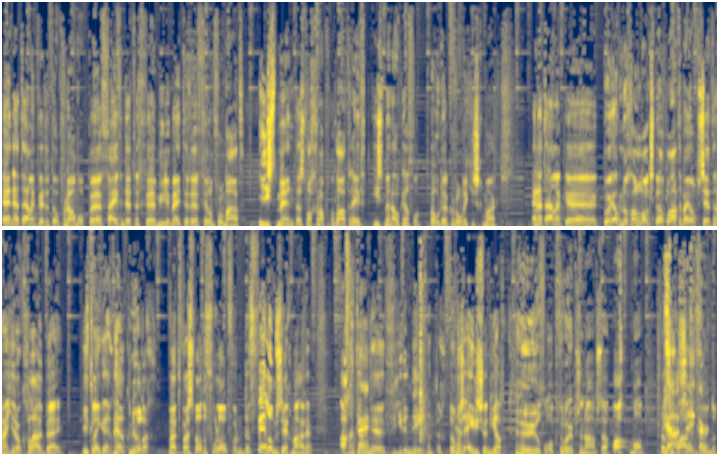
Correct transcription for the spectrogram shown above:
En uiteindelijk werd het opgenomen op eh, 35 mm filmformaat. Eastman, dat is wel grappig. Want later heeft Eastman ook heel veel Kodak rolletjes gemaakt. En uiteindelijk eh, kon je ook nog een langspeelplaat erbij opzetten. En had je er ook geluid bij. Die klinkt echt heel knullig. Maar het was wel de voorloper van de film, zeg maar. Hè? 1894. Thomas Edison, die had echt heel veel octrooi op zijn naam staan. Och man, dat is ja, zeker. uitgevonden.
